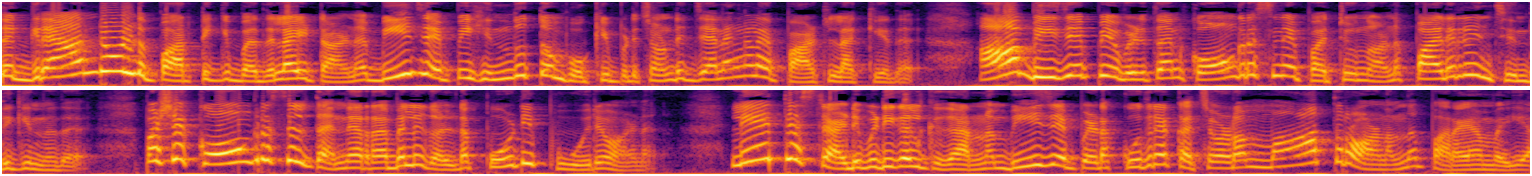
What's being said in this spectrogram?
ദ ഗ്രാൻഡ് ഓൾഡ് പാർട്ടിക്ക് ബദലായിട്ടാണ് ബി ജെ പി ഹിന്ദുത്വം പൊക്കി പിടിച്ചോണ്ട് ജനങ്ങളെ പാട്ടിലാക്കിയത്. ആ ബി ജെ പിയെ വീഴ്ത്താൻ കോൺഗ്രസിനെ പറ്റൂന്നാണ് പലരും ചിന്തിക്കുന്നത്. പക്ഷെ കോൺഗ്രസിൽ തന്നെ റബലുകളുടെ പൊടി പൂരമാണ്. ലേറ്റസ്റ്റ് അടിപിടികൾക്ക് കാരണം ബി ജെ പിയുടെ കുതിര കച്ചവടം മാത്രമാണെന്ന് പറയാൻ വയ്യ.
